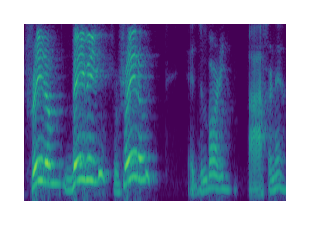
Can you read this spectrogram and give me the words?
Freedom, baby, for freedom. Ed Zimbardi. Bye for now.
